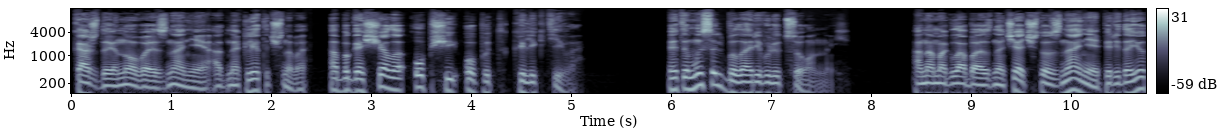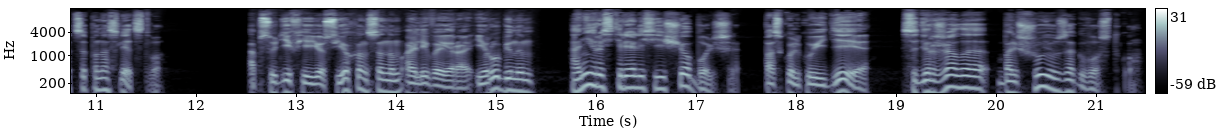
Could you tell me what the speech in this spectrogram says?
Каждое новое знание одноклеточного обогащало общий опыт коллектива. Эта мысль была революционной. Она могла бы означать, что знание передается по наследству. Обсудив ее с Йоханссоном, Оливейра и Рубиным, они растерялись еще больше, поскольку идея содержала большую загвоздку.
